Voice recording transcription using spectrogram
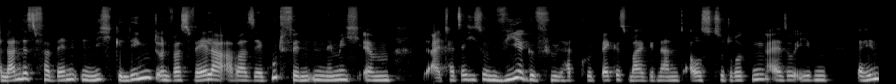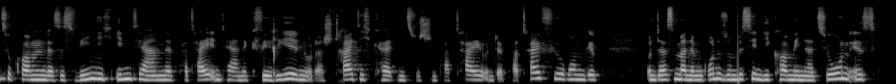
Landesverbänden nicht gelingt und was Wähler aber sehr gut finden, nämlich ähm, tatsächlich so ein Wir-Gefühl, hat Kurt Beck es mal genannt, auszudrücken. Also eben dahin zu kommen, dass es wenig interne, parteiinterne Querelen oder Streitigkeiten zwischen Partei und der Parteiführung gibt und dass man im Grunde so ein bisschen die Kombination ist,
